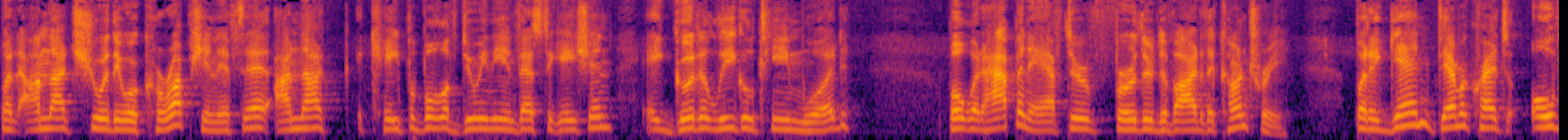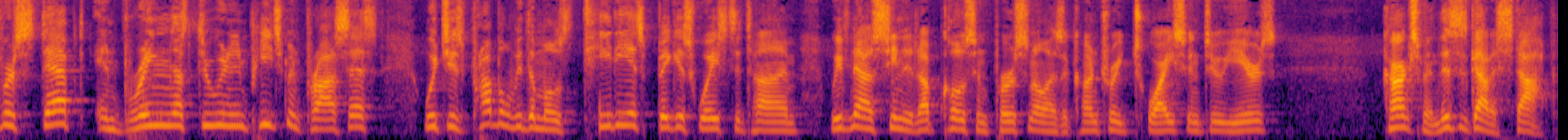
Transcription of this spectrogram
but I'm not sure there were corruption. If that, I'm not capable of doing the investigation. A good illegal team would. But what happened after further divided the country. But again, Democrats overstepped in bringing us through an impeachment process, which is probably the most tedious, biggest waste of time. We've now seen it up close and personal as a country twice in two years. Congressman, this has got to stop.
